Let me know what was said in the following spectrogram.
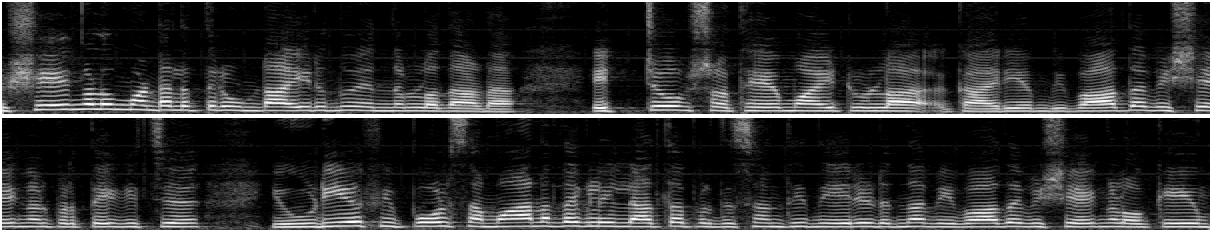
വിഷയങ്ങളും മണ്ഡലത്തിൽ ഉണ്ടായിരുന്നു എന്നുള്ളതാണ് ഏറ്റവും ശ്രദ്ധേയമായിട്ടുള്ള കാര്യം. വിവാദ വിഷയങ്ങൾ വിഷയങ്ങൾ പ്രത്യേകിച്ച് യു ഡി എഫ് ഇപ്പോൾ സമാനതകളില്ലാത്ത പ്രതിസന്ധി നേരിടുന്ന വിവാദ വിഷയങ്ങളൊക്കെയും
